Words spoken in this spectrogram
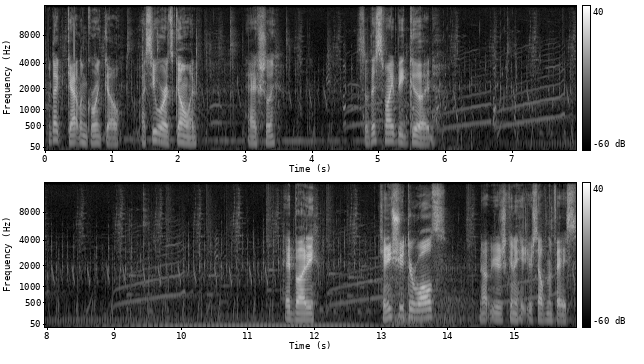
Where'd that Gatling Groink go? I see where it's going, actually. So this might be good. Hey, buddy. Can you shoot through walls? Nope, you're just gonna hit yourself in the face.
